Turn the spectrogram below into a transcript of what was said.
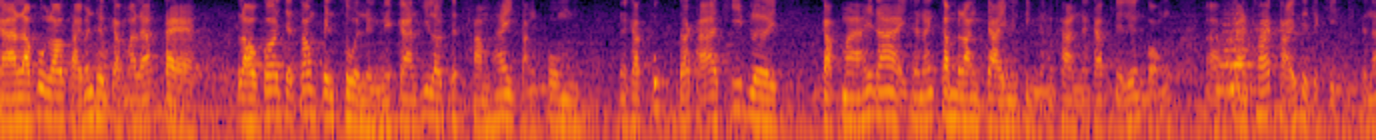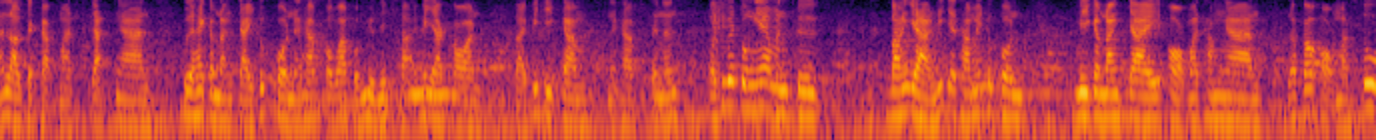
งานเราพวกเราสายบันเทิงกลับมาแล้ว แต่เราก็จะต้องเป็นส่วนหนึ่งในการที่เราจะทำให้สังคมนะครับ ทุกสาขาอาชีพเลยกลับมาให้ได้ ฉะนั้นกำลังใจเป็นสิ่งสำคัญนะครับ ในเรื่องของอาการค้าขายเศรษฐกิจ ฉะนั้นเราจะกลับมาจัดงานเพื่อให้กำลังใจทุกคนนะครับ เพราะว่าผมอยู่ในสายพยากรณ์สายพิธีกรรมนะครับ ฉะนั้นเราคิดว่าตรงเนี้ยมันคือ บางอย่างที่จะทำให้ทุกคนมีกำลังใจออกมาทำงาน แล้วก็ออกมาสู้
